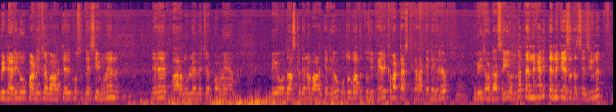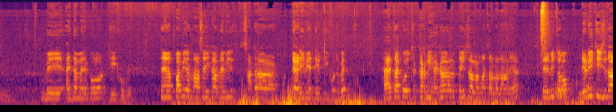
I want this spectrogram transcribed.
ਵੀ ਡੈਡੀ ਨੂੰ ਪਾਣੀ ਚ ਉਬਾਲ ਕੇ ਕੁਝ ਦੇਸੀ ਹੁਣੇ ਨੇ ਜਿਹੜੇ ਫਾਰਮੂਲੇ ਵਿੱਚ ਪਾਉਣੇ ਆ, ਵੀ ਉਹ 10 ਕੁ ਦਿਨ ਉਬਾਲ ਕੇ ਦਿਓ ਉਸ ਤੋਂ ਬਾਅਦ ਤੁਸੀਂ ਫੇਰ ਇੱਕ ਵਾਰ ਟੈਸਟ ਕਰਾ ਕੇ ਦੇਖ ਲਿਓ, ਵੀ ਤੁਹਾਡਾ ਸਹੀ ਹੋ ਜਾਊਗਾ। ਤਿੰਨ ਕਹਿੰਦੀ ਤਿੰਨ ਕੇਸ ਦੱਸੇ ਸੀ ਉਹਨੇ, ਵੀ ਐਦਾਂ ਮੇਰੇ ਕੋਲ ਠੀਕ ਹੋ ਗਏ। ਤੇ ਆਪਾਂ ਵੀ ਅਰਦਾਸ ਇਹੀ ਕਰਦੇ ਵੀ ਸਾਡਾ ਡੈਡੀ ਵੀ ਇਦਾਂ ਹੀ ਠੀਕ ਹੋ ਜਾਵੇ। ਹੈ ਤਾਂ ਕੋਈ ਚੱਕਰ ਨਹੀਂ ਹੈਗਾ ਕਈ ਸਾਲਾਂ ਦਾ ਚੱਲਦਾ ਆ ਰਿਹਾ। ਫਿਰ ਵੀ ਚਲੋ ਜਿਹੜੀ ਚੀਜ਼ ਦਾ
